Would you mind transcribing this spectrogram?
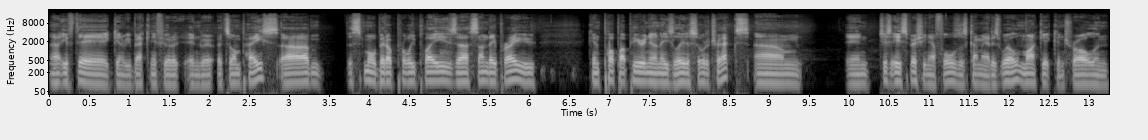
Uh, if they're going to be back in the field and it's on pace, um, the small bet up probably plays uh, Sunday Prey, who can pop up here and on these leader sort of tracks. Um, and just especially now Falls has come out as well, might get control and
